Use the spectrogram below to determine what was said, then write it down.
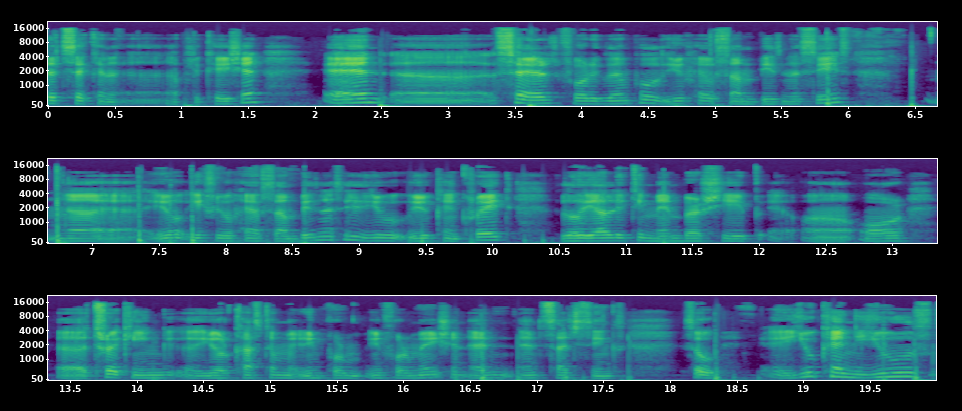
That's second application. And third for example you have some businesses. Uh, you, if you have some businesses you you can create loyalty membership uh, or uh, tracking your customer inform information and, and such things so you can use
